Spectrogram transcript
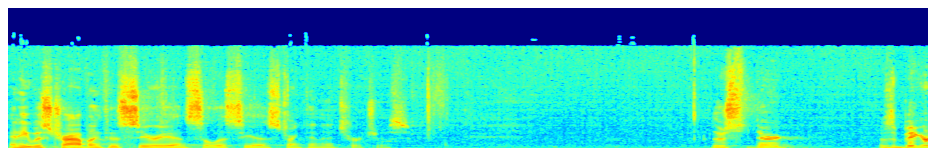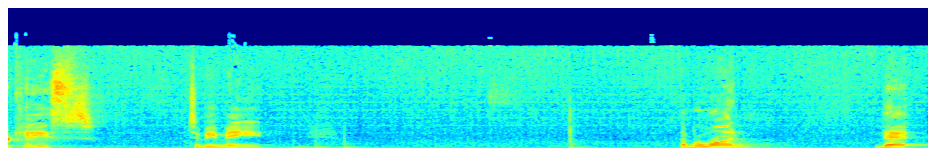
And he was traveling through Syria and Cilicia strengthening the churches. There's, there, there's a bigger case to be made. Number one, that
